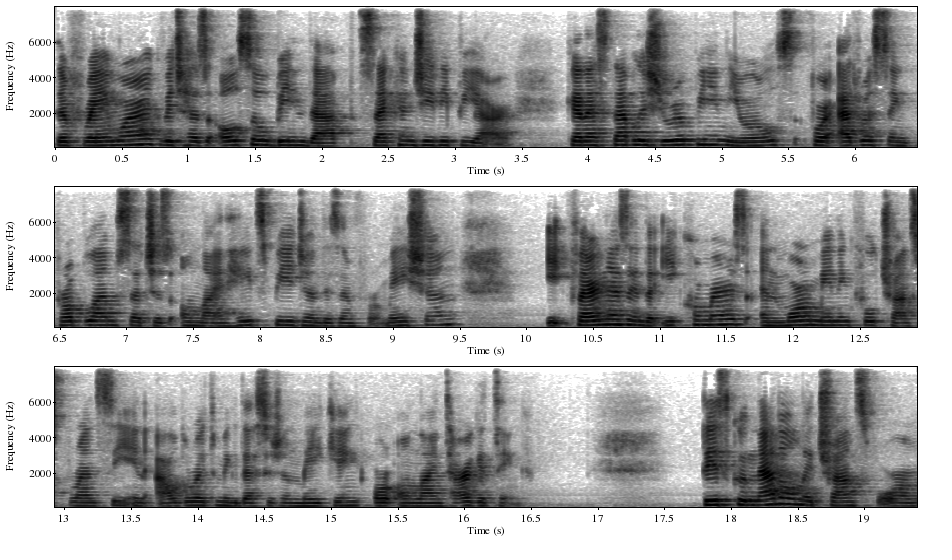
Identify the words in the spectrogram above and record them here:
The framework, which has also been dubbed Second GDPR, can establish European rules for addressing problems such as online hate speech and disinformation, fairness in the e-commerce, and more meaningful transparency in algorithmic decision making or online targeting. This could not only transform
